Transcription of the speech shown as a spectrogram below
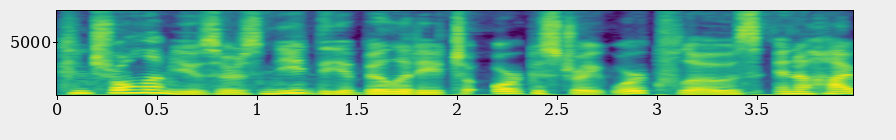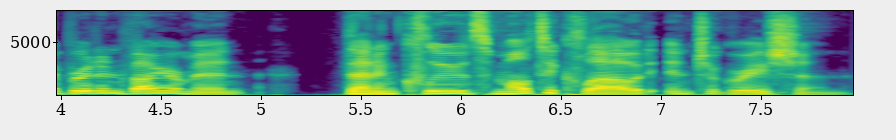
Control-M users need the ability to orchestrate workflows in a hybrid environment that includes multi-cloud integration.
